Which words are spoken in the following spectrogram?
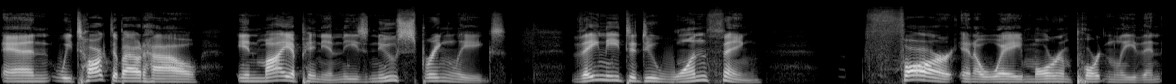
And we talked about how, in my opinion, these new spring leagues, they need to do one thing far and away more importantly than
